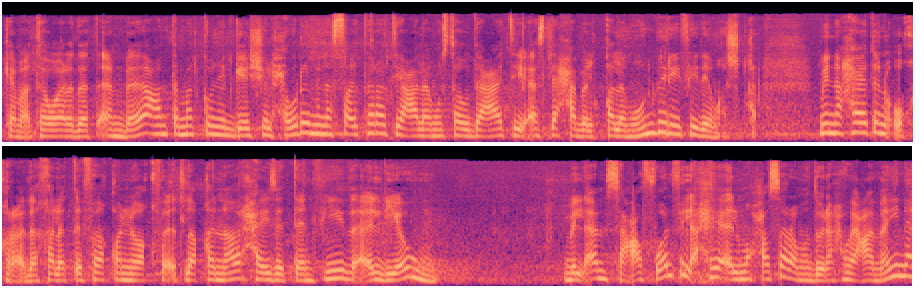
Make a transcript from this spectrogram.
كما تواردت أنباء عن تمكن الجيش الحر من السيطرة على مستودعات أسلحة بالقلمون بريف دمشق. من ناحية أخرى دخل اتفاق لوقف إطلاق النار حيز التنفيذ اليوم. بالأمس عفوا في الأحياء المحاصرة منذ نحو عامين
